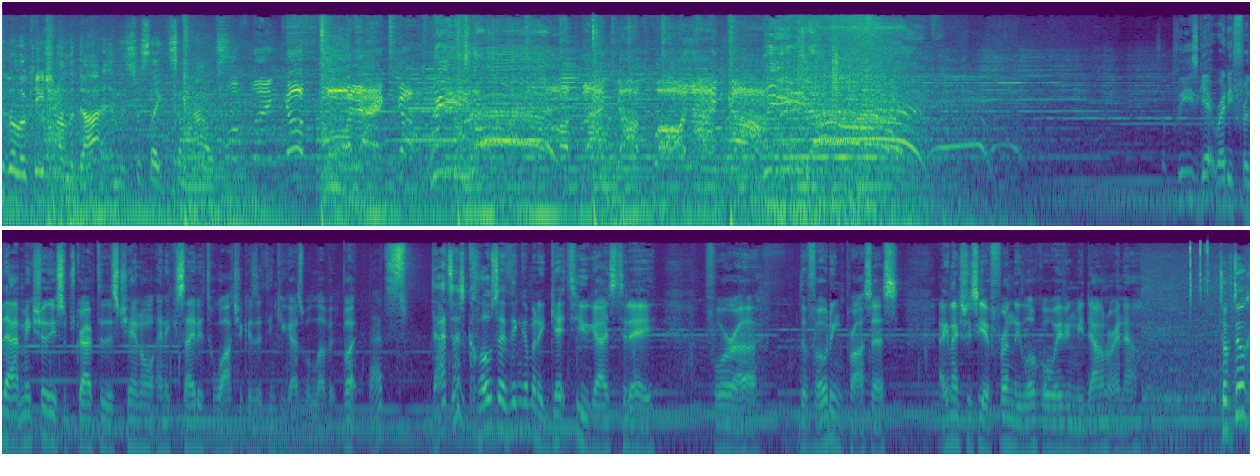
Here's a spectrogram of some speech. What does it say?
to the location on the dot and it's just like some house. So please please get ready for that. Make sure you subscribe to this channel and excited to watch it because I think you guys will love it. But that's that's as close I think I'm gonna get to you guys today for uh, the voting process. I can actually see a friendly local waving me down right now. Tuk tuk?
